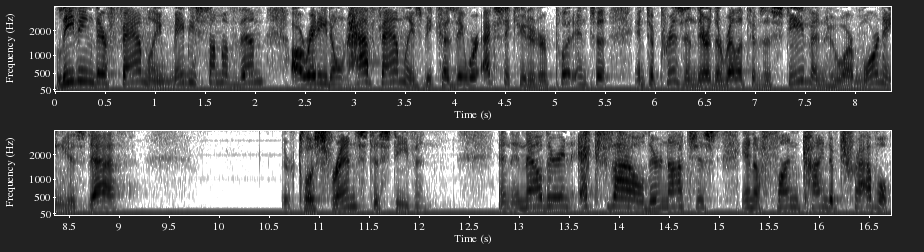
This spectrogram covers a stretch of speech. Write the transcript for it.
leaving their family. Maybe some of them already don't have families because they were executed or put into, into prison. They're the relatives of Stephen who are mourning his death. They're close friends to Stephen. And, now they're in exile. They're not just in a fun kind of travel.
